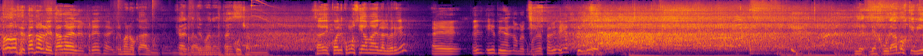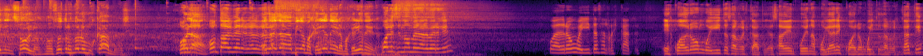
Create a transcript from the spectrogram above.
todo se está solventando de la empresa. Hermano, cálmate. Cálmate, hermano. estás- Escúchame. ¿Sabes cuál, cómo se llama el albergue? Eh, él- ella tiene el nombre, como lo está ella- Le, le juramos que vienen solos. Nosotros no los buscamos. Hola. ¿Dónde está el albergue? Amiga, mascarilla negra, mascarilla negra. ¿Cuál es el nombre del albergue? Cuadrón Huellitas al Rescate. Escuadrón Huellitas al Rescate. Ya saben, pueden apoyar Escuadrón Huellitas al Rescate.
